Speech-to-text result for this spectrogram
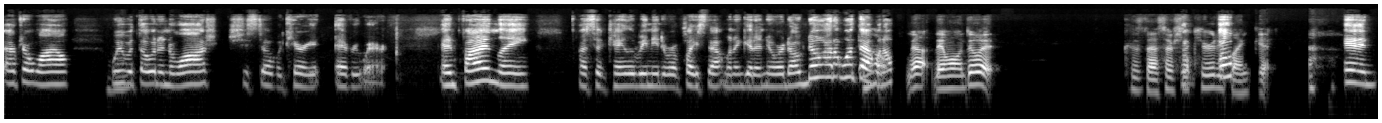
after a while. We mhm. would throw it in the wash. She still would carry it everywhere. And finally, I said, Kayla, we need to replace that one and get a newer dog. No, I don't want that one. I No, yeah, they won't do it because that's No. security Oh. blanket. And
